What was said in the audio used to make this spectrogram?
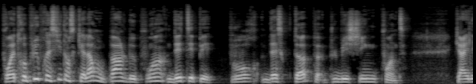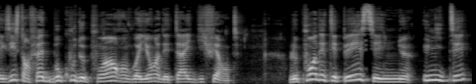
Pour être plus précis, dans ce cas-là, on parle de points DTP pour Desktop Publishing Point, car il existe en fait beaucoup de points renvoyant à des tailles différentes. Le point DTP, c'est une unité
